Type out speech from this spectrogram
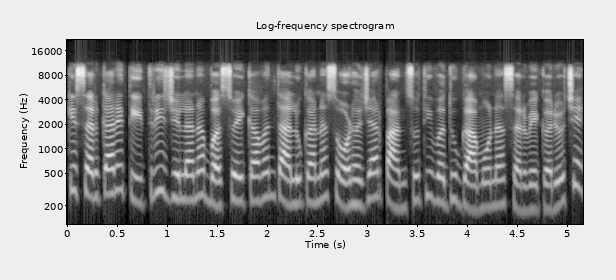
કે સરકારે તેત્રીસ જિલ્લાના બસો એકાવન તાલુકાના સોળ હજાર પાંચસોથી વધુ ગામોના સર્વે કર્યો છે,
